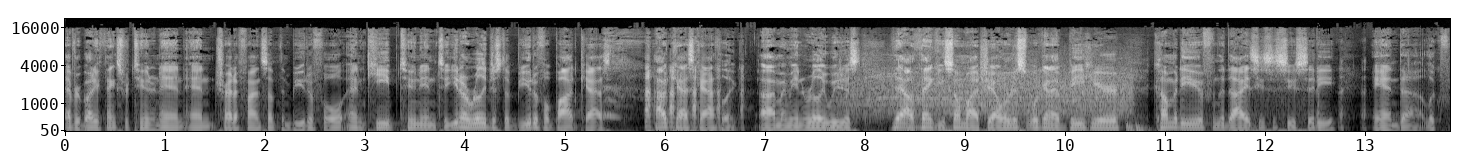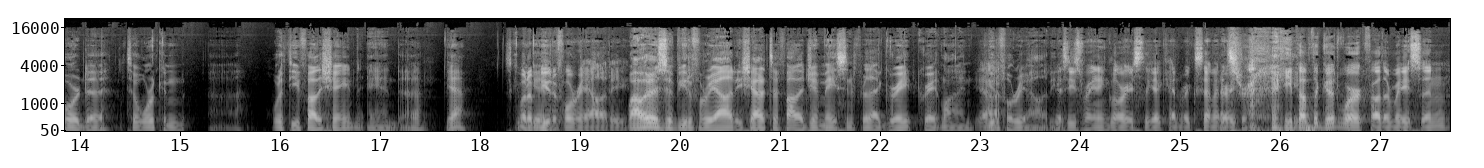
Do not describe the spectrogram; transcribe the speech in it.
everybody, thanks for tuning in and try to find something beautiful and keep tuning into, you know, really just a beautiful podcast, Outcast Catholic. Um, I mean, really, we just, yeah, thank you so much. Yeah, we're just, we're going to be here coming to you from the Diocese of Sioux City and uh, look forward to, to working uh, with you, Father Shane. And uh, yeah, it's gonna What a good. beautiful reality! Wow, it is a beautiful reality. Shout out to Father Jim Mason for that great, great line. Yeah. Beautiful reality. As he's reigning gloriously at Kenrick Seminary. That's right. Keep up the good work, Father Mason.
